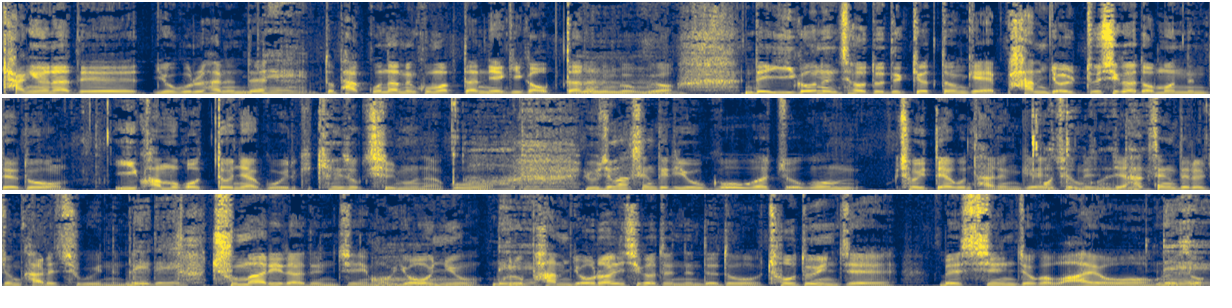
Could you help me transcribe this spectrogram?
당연하듯 요구를 하는데 네. 또 받고 나면 고맙다는 얘기가 없다라는 음. 거고요. 근데 이거는 저도 느꼈던 게 밤 12시가 넘었는데도 이 과목 어떠냐고 이렇게 계속 질문하고 아, 네. 요즘 학생들이 요거가 조금 저희 때하고는 다른 게 저는 거요? 이제 네. 학생들을 좀 가르치고 있는데 네네. 주말이라든지 뭐 어, 연휴 네. 그리고 밤 11시가 됐는데도 저도 이제 메신저가 와요. 그래서 네.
